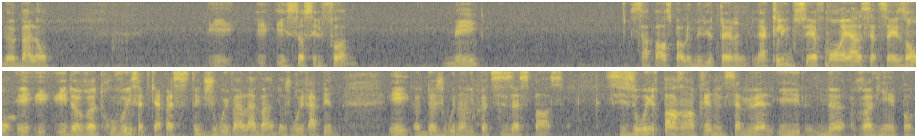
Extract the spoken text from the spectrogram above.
le ballon. Et, ça, c'est le fun, mais ça passe par le milieu de terrain. La clé du CF Montréal cette saison est, est de retrouver cette capacité de jouer vers l'avant, de jouer rapide, et de jouer dans les petits espaces. Si Zoïr part en prêt, nous dit Samuel, il ne revient pas.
